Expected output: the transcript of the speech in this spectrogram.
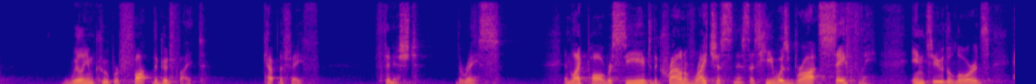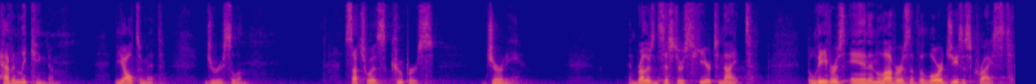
William Cowper fought the good fight, kept the faith, finished the race. And like Paul, received the crown of righteousness as he was brought safely into the Lord's heavenly kingdom, the ultimate Jerusalem. Such was Cowper's journey. And, brothers and sisters, here tonight, believers in and lovers of the Lord Jesus Christ,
